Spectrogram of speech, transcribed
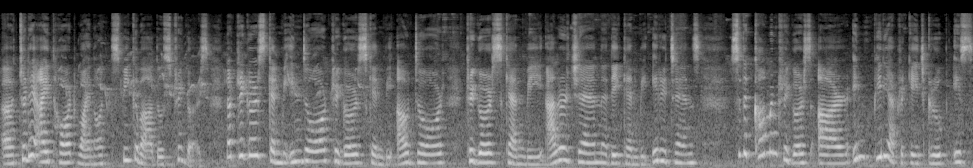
Uh, today I thought why not speak about those triggers. Now triggers can be indoor, triggers can be outdoor, triggers can be allergen, they can be irritants. So the common triggers are in pediatric age group is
